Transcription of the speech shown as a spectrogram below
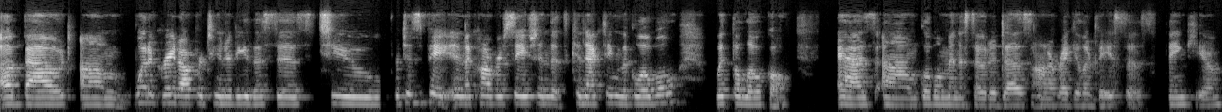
about um, what a great opportunity this is to participate in a conversation that's connecting the global with the local, as um, Global Minnesota does on a regular basis. Thank you.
